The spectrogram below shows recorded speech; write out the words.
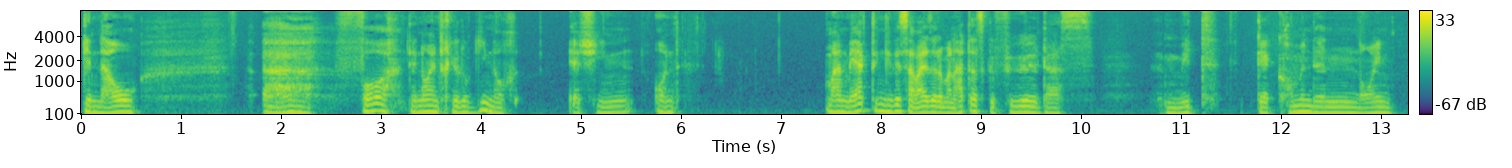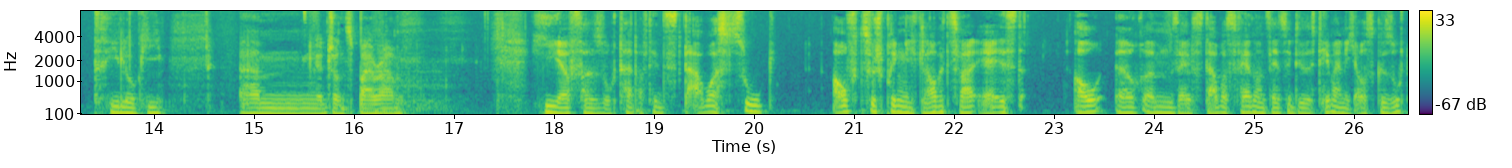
genau äh, vor der neuen Trilogie noch erschienen und man merkt in gewisser Weise oder man hat das Gefühl, dass mit der kommenden neuen Trilogie ähm, John Spira hier versucht hat, auf den Star Wars Zug aufzuspringen. Ich glaube zwar, er ist auch, ähm, selbst Star Wars-Fan, sonst hätte dieses Thema nicht ausgesucht.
